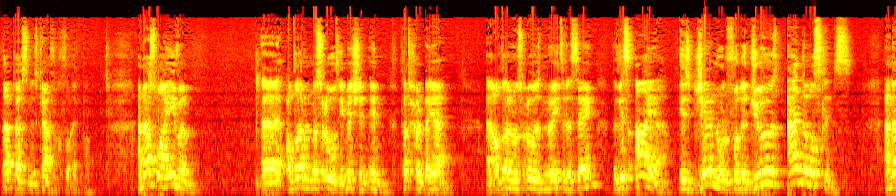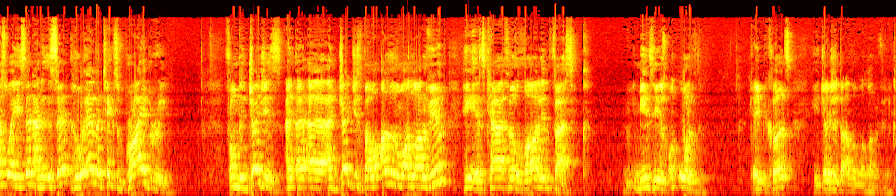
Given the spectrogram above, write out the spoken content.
That person is kafir kufr akbar. And that's why even uh, Abdullah ibn Mas'ud, he mentioned in Fath al-Bayan, uh, Abdullah ibn Mas'ud narrated as saying that this ayah is general for the Jews and the Muslims. And that's why he said, and it said, whoever takes bribery from the judges and, uh, uh, and judges by what other than what Allah revealed, he is kafir, zalim, fasiq. It means he is on all of them. Okay, because he judges by other than what Allah revealed.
